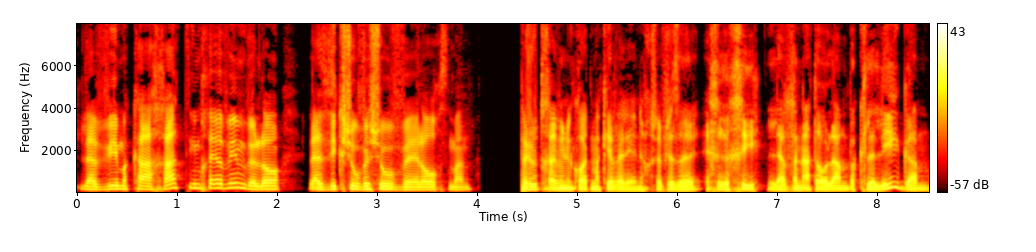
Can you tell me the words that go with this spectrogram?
להביא מכה אחת אם חייבים, ולא להזיק שוב ושוב אה, לאורך זמן. פשוט חייבים לקרוא את מקיאוולי, אני חושב שזה הכרחי להבנת העולם בכללי, גם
